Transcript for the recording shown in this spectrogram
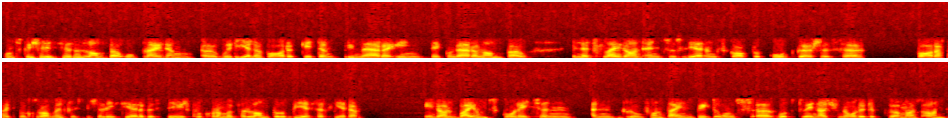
Ons spesialiseer in landbouopleiding uh, oor die hele waardeketting, primêre en sekondêre landbou. En dit sluit dan in soos leerlingskappe, kortkursusse, vaardigheidsprogramme en gespesialiseerde bestuursprogramme vir landboubesighede. En dan by ons kollege in in Bloemfontein bied ons uh, ook twee nasionale diplomas aan.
